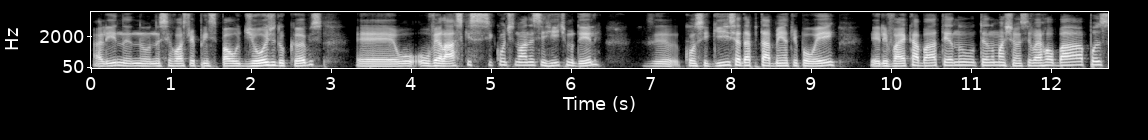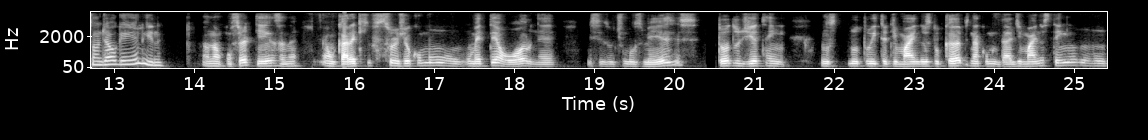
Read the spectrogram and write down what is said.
ali no, nesse roster principal de hoje do Cubs, é, o, o Velasquez, se continuar nesse ritmo dele, conseguir se adaptar bem a AAA, ele vai acabar tendo, tendo uma chance e vai roubar a posição de alguém ali, né? Não, não, com certeza, né? É um cara que surgiu como um, um meteoro, né? Nesses últimos meses. Todo dia tem no, no Twitter de Miners do Cubs, na comunidade de Miners, tem um,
